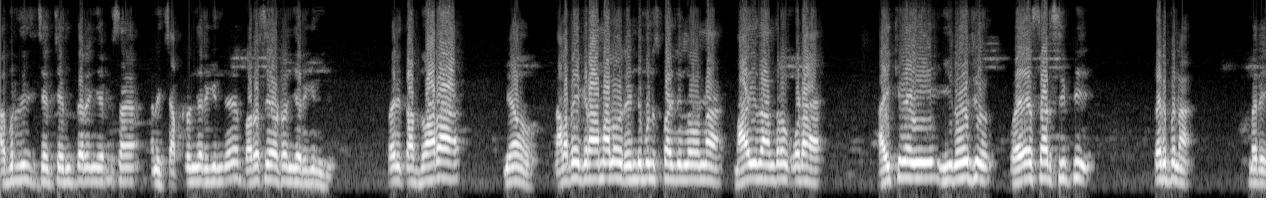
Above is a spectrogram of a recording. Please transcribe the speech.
అభివృద్ధి చె- చెందుతారని చెప్పేసి అని చెప్పడం జరిగింది భరోసా ఇవ్వడం జరిగింది. మరి తద్వారా మేము నలభై గ్రామాలు రెండు మున్సిపాలిటీలో ఉన్న మాదిగలందరం కూడా ఐక్యమయ్యి ఈరోజు వైఎస్ఆర్సిపి తరపున మరి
